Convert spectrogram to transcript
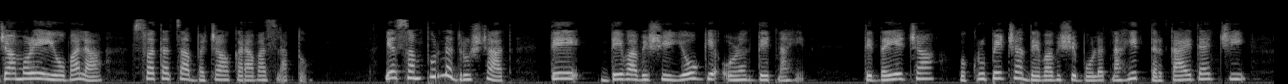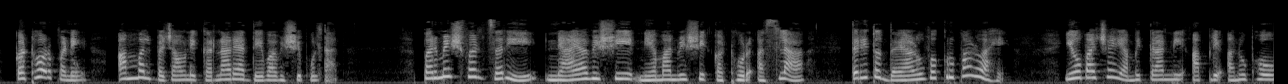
ज्यामुळे योबाला स्वतःचा बचाव करावाच लागतो. या संपूर्ण दृश्यात ते देवाविषयी योग्य ओळख देत नाहीत. ते दयेच्या व कृपेच्या देवाविषयी बोलत नाहीत तर कायद्याची कठोरपणे अंमलबजावणी करणाऱ्या देवाविषयी बोलतात. परमेश्वर जरी न्यायाविषयी नियमांविषयी कठोर असला तरी तो दयाळू व कृपाळू आहे. योबाच्या या मित्रांनी आपले अनुभव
